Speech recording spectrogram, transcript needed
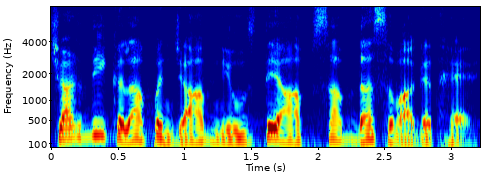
ਚੜ੍ਹਦੀ ਕਲਾ ਪੰਜਾਬ ਨਿਊਜ਼ ਤੇ ਆਪ ਸਭ ਦਾ ਸਵਾਗਤ ਹੈ।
